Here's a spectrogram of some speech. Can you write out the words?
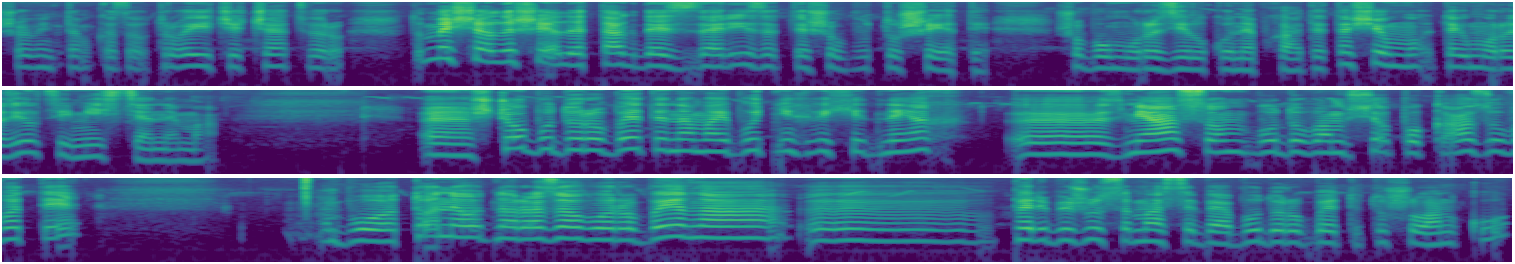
що він там казав, троє чи четверо, то ми ще лишили так десь зарізати, щоб утушити, щоб у морозилку не пхати. Та ще в та в морозилці місця нема. Е, Що буду робити на майбутніх вихідних? Е, З м'ясом буду вам все показувати, бо то неодноразово робила, е, перебіжу сама себе, буду робити тушонку.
